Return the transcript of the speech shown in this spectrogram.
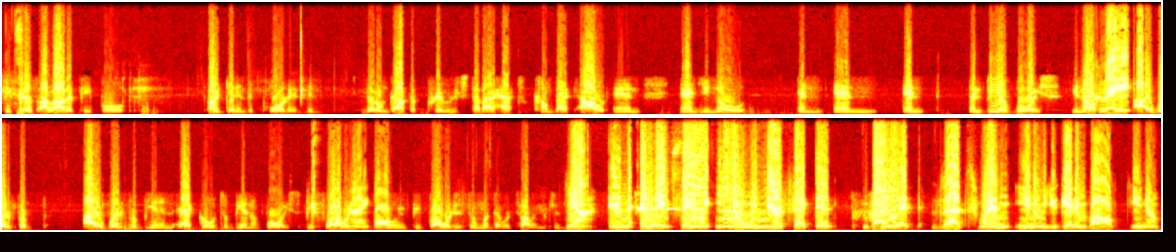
because a lot of people are getting deported. They, they don't got the privilege that I have to come back out and and you know and and and and be a voice. You know, Great. I went for I went from being an echo to being a voice. Before I was Right. following people, I was just doing what they were telling me to do. Yeah, and and they say you know when you're affected by it, that's when you know you get involved. You know,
